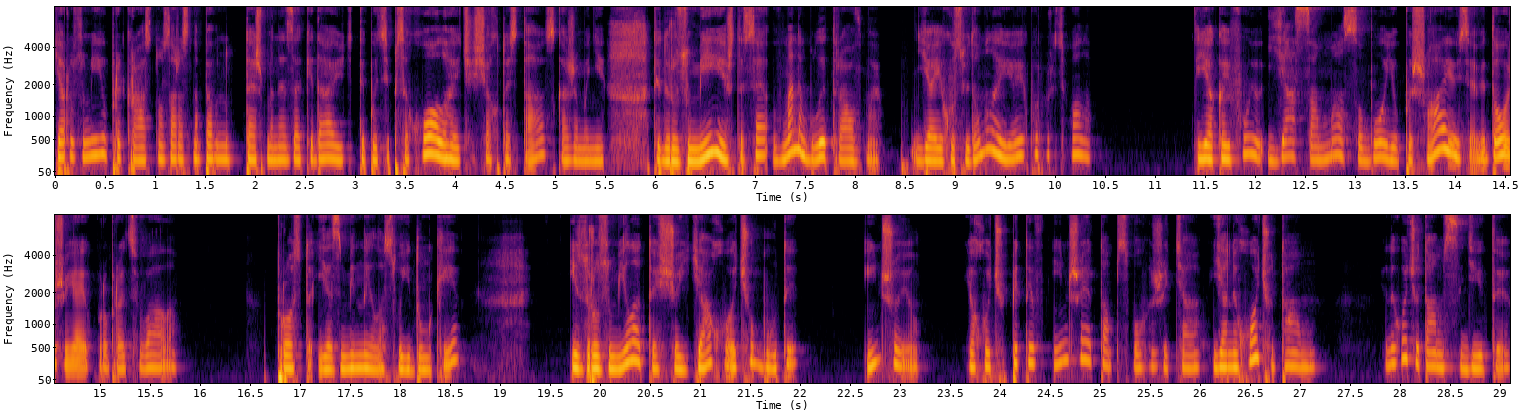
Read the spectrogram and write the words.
Я розумію прекрасно, зараз, напевно, теж мене закидають, типу, ці психологи чи ще хтось та, скаже мені, ти не розумієш, ти все. В мене були травми. Я їх усвідомила і я їх пропрацювала. Я кайфую, я сама собою пишаюся від того, що я їх пропрацювала. Просто я змінила свої думки і зрозуміла те, що я хочу бути іншою. Я хочу піти в інший етап свого життя. Я не хочу там. Я не хочу там сидіти.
